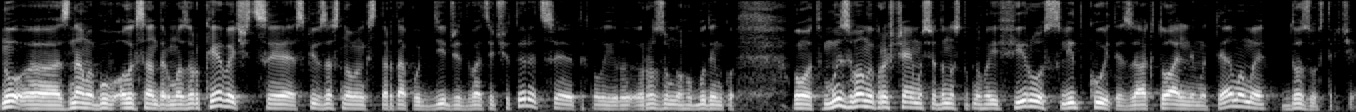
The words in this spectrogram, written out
Ну е, з нами був Олександр Мазуркевич, це співзасновник стартапу Digi 24 це технології розумного будинку. От ми з вами прощаємося до наступного ефіру. Слідкуйте за актуальними темами. До зустрічі.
